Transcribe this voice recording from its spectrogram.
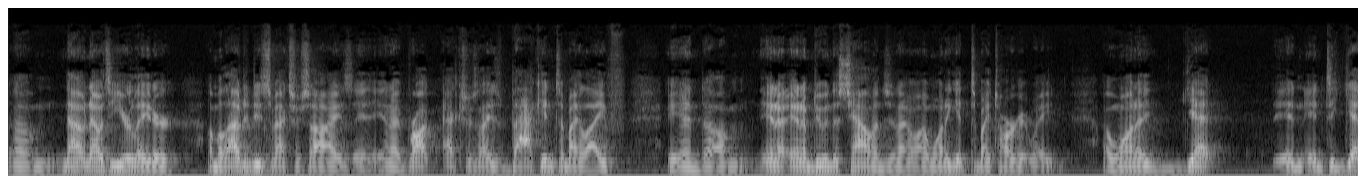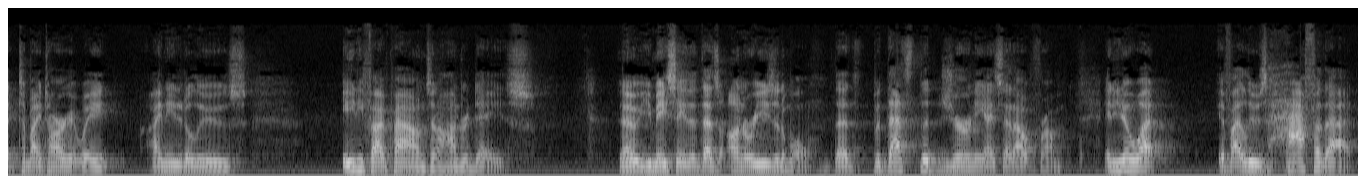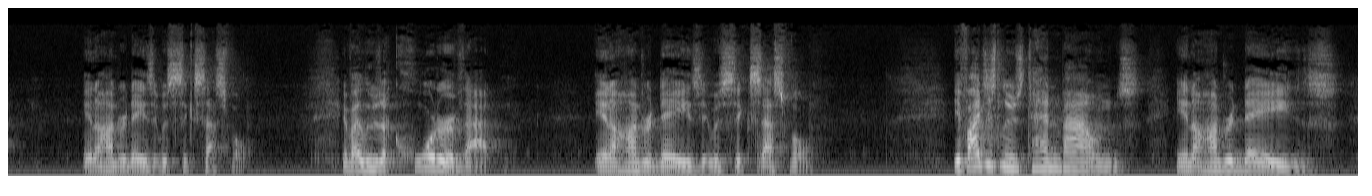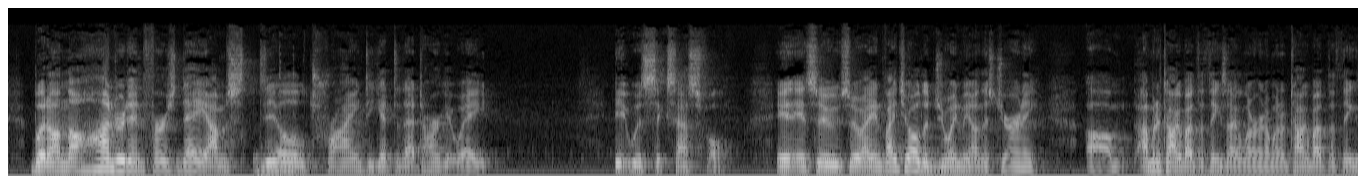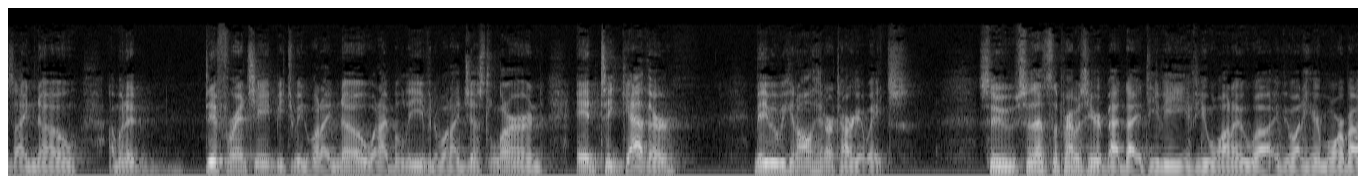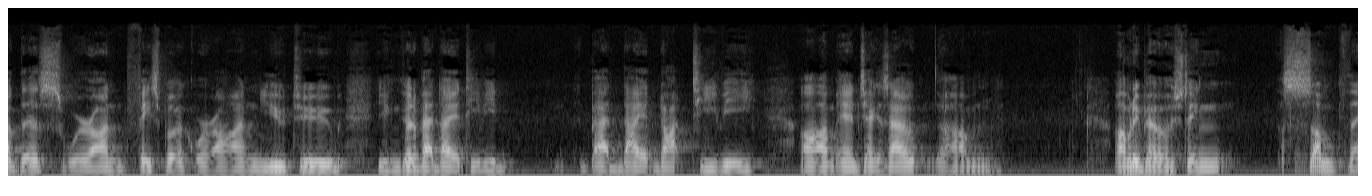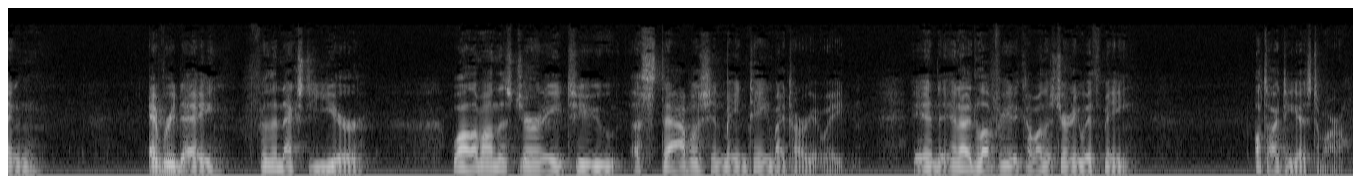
Um, now, now it's a year later. I'm allowed to do some exercise, and, and I've brought exercise back into my life, and um, and, and I'm doing this challenge, and I, I want to get to my target weight. I want to get, and, and to get to my target weight, I needed to lose 85 pounds in 100 days. Now you may say that that's unreasonable, that but that's the journey I set out from. And you know what? If I lose half of that in 100 days, it was successful. If I lose a quarter of that in 100 days, it was successful. If I just lose 10 pounds in 100 days, but on the 101st day, I'm still trying to get to that target weight, it was successful. And, and so, so I invite you all to join me on this journey. Um, I'm going to talk about the things I learned. I'm going to talk about the things I know. I'm going to differentiate between what I know, what I believe, and what I just learned, and together, maybe we can all hit our target weights. So, so that's the premise here at Bad Diet TV. If you want to, uh, if you want to hear more about this, we're on Facebook, we're on YouTube. You can go to Bad Diet TV, baddiet.tv, um, and check us out. Um, I'm going to be posting something every day for the next year while I'm on this journey to establish and maintain my target weight. And, and I'd love for you to come on this journey with me. I'll talk to you guys tomorrow.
